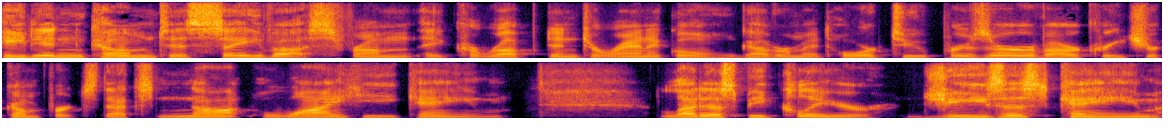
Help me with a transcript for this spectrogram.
He didn't come to save us from a corrupt and tyrannical government or to preserve our creature comforts. That's not why he came. Let us be clear Jesus came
